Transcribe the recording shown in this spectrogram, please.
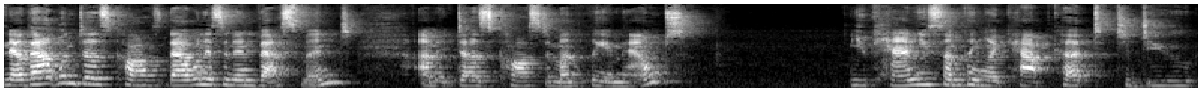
Now that one does cost. That one is an investment. Um, it does cost a monthly amount. You can use something like CapCut to do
